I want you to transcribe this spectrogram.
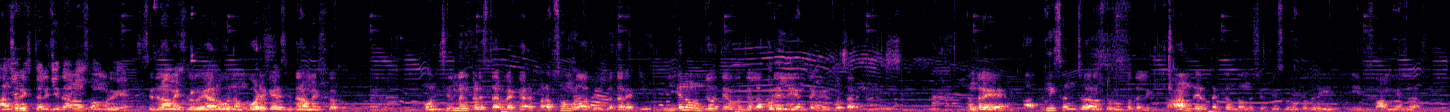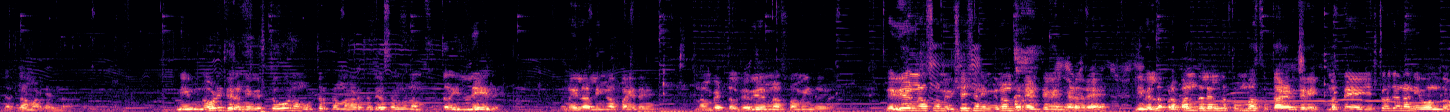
ಅಂತರಿಕ್ಷದಲ್ಲಿ ಚಿದಾನಂದ ಸ್ವಾಮಿಗಳಿಗೆ ಸಿದ್ದರಾಮೇಶ್ವರ ಯಾರು? ನಮ್ಮ ಗೋಡೆಕೆರೆ ಸಿದ್ದರಾಮೇಶ್ವರ ಒಂದು ಚಿಲ್ಮನ್ ಕಳಿಸ್ತಾ ಇರ್ಬೇಕಾದ್ರೆ ಭರತ್ ಸ್ವಾಮಿಗಳು ಅವತ್ತು ಹೇಳ್ತಾರೆ ಏನೋ ಒಂದು ಜ್ಯೋತಿ ಹೋಗುತ್ತಲ್ಲ, ಕುಡಿಲಿ ಅಂತ ಹೇಳ್ಕೊತಾರೆ ಅಂದ್ರೆ ಅಗ್ನಿ ಸಂಚಾರ ಸ್ವರೂಪದಲ್ಲಿ, ಕಾಣದೇ ಇರತಕ್ಕಂಥ ಒಂದು ಶಕ್ತಿ ಸ್ವರೂಪದಲ್ಲಿ ಈ- ಸ್ವಾಮಿಯನ್ನ ದರ್ಶನ ಮಾಡ್ತಾರೆ. ನೀವು ನೋಡಿದ್ದೀರಾ, ನೀವು ಎಷ್ಟೋ ನಮ್ಮ ಉತ್ತರ ಕರ್ನಾಟಕ ದೇವಸ್ಥಾನಗಳು ನಮ್ಮ ಸುತ್ತ ಇಲ್ಲೇ ಇದೆ. ಮೈಲಾರಲಿಂಗಪ್ಪ ಇದೆ, ನಮ್ಮ ಬೆಟ್ಟದಲ್ಲಿ ಗವಿರಂಗನಾಥ ಸ್ವಾಮಿ ಇದೆ. ಗವಿರಂಗನಾಥ ಸ್ವಾಮಿ ವಿಶೇಷ ನಿಮ್ಗೆ ಇನ್ನೊಂದೇನ್ ಹೇಳ್ತೀವಿ ಅಂತ ಹೇಳಿದ್ರೆ ನೀವೆಲ್ಲ ಪ್ರಪಂಚದಲ್ಲೆಲ್ಲ ತುಂಬಾ ಸುತ್ತಾಡಿರ್ತೀರಿ. ಮತ್ತೆ ಎಷ್ಟೋ ಜನ ನೀವೊಂದು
